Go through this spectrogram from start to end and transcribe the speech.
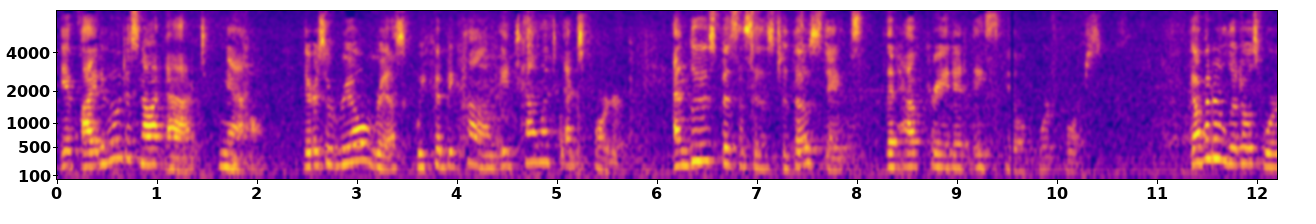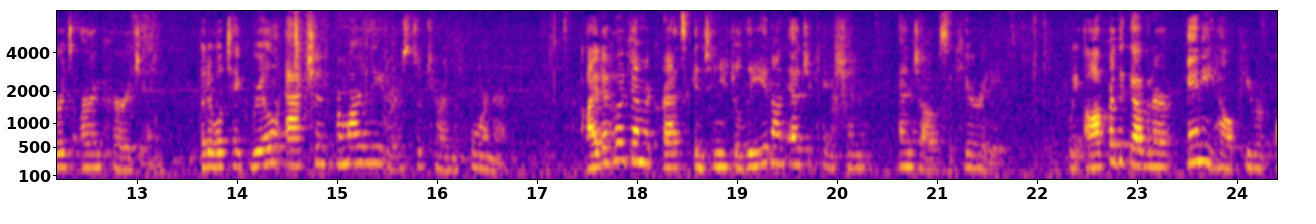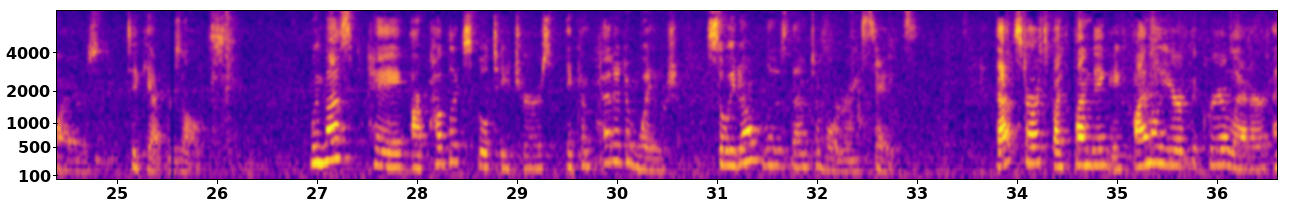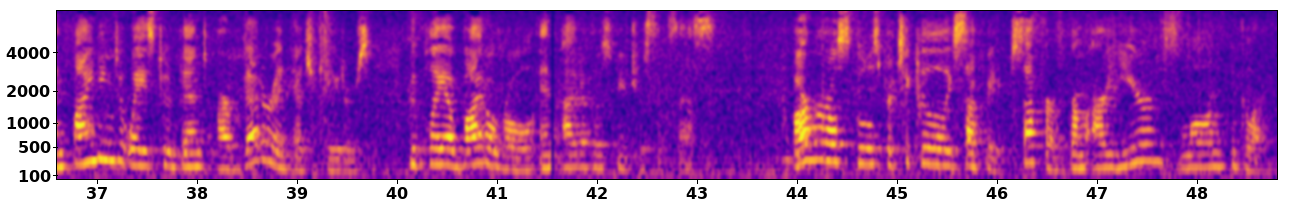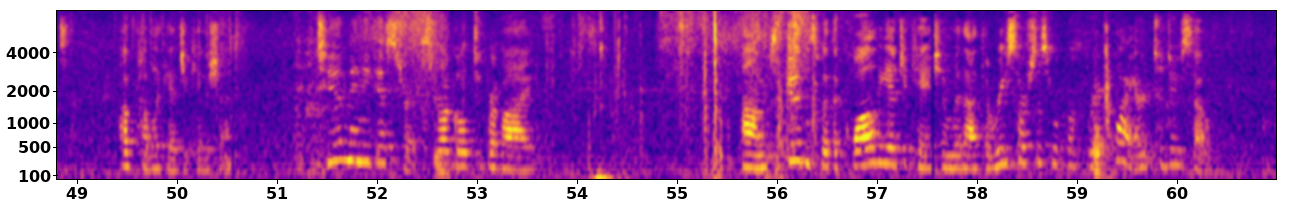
if Idaho does not act now, there is a real risk we could become a talent exporter and lose businesses to those states that have created a skilled workforce. Governor Little's words are encouraging, but it will take real action from our leaders to turn the corner. Idaho Democrats continue to lead on education and job security. We offer the governor any help he requires to get results. We must pay our public school teachers a competitive wage so we don't lose them to bordering states. That starts by funding a final year of the career ladder and finding ways to invent our veteran educators who play a vital role in Idaho's future success. Our rural schools particularly suffer, suffer from our years-long neglect of public education. Too many districts struggle to provide um, students with a quality education without the resources re- required to do so.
